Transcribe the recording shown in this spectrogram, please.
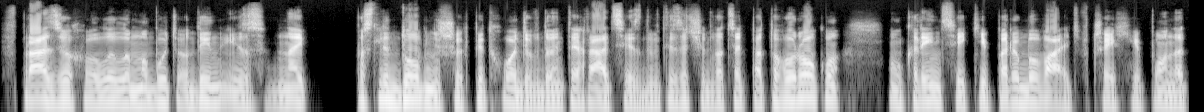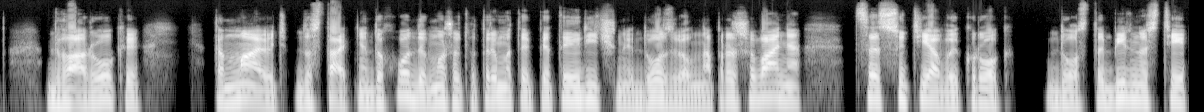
В Празі ухвалили, мабуть, один із найпослідовніших підходів до інтеграції з 2025 року. Українці, які перебувають в Чехії понад два роки, та мають достатні доходи, можуть отримати п'ятирічний дозвіл на проживання. Це суттєвий крок до стабільності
